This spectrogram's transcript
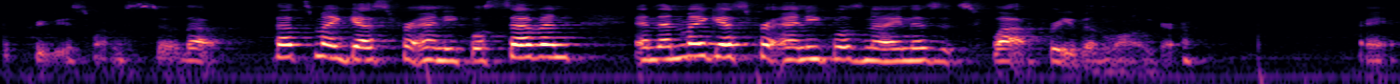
the previous ones. So that, that's my guess for n equals 7. And then my guess for n equals 9 is it's flat for even longer, right?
